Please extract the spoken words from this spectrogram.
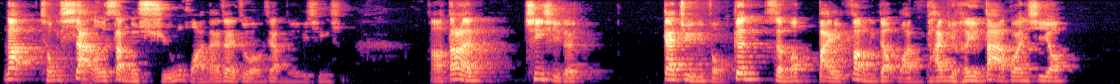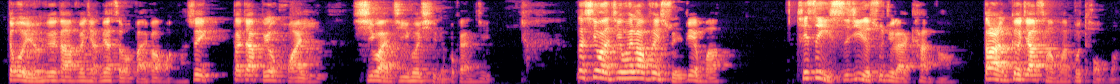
那从下而上的循环来在做这样的一个清洗。啊，当然，清洗的干净与否跟怎么摆放你的碗盘也很有大关系哦。等会也会跟大家分享你要怎么摆放碗盘，所以大家不用怀疑洗碗机会洗得不干净。那洗碗机会浪费水电吗？其实以实际的数据来看啊，当然各家厂牌不同嘛。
